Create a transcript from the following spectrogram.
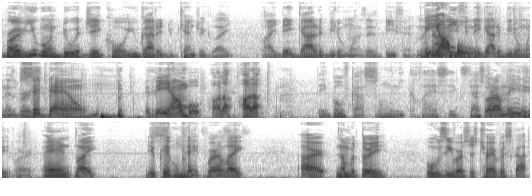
bro, if you gonna do a J Cole, you gotta do Kendrick. Like, like they gotta be the ones that's beefing. Be Not humble. Beefing, they gotta be the one that's versing. sit down be humble. Hold up, hold up. They both got so many classics. That's, That's the what I mean. Part. And like, you So could pick, bro. Like, all right, number three, Uzi versus Travis Scott.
